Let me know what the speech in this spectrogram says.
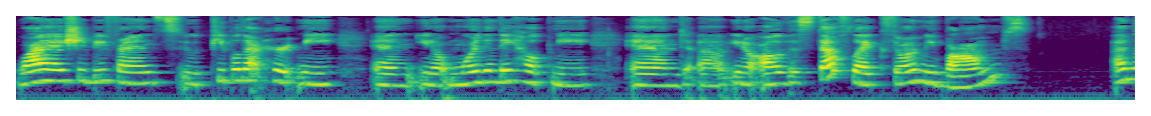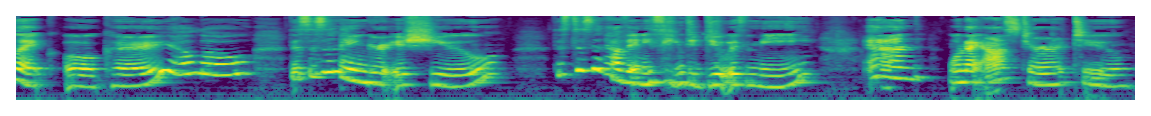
why I should be friends with people that hurt me and, you know, more than they help me. And, um, you know, all of this stuff like throwing me bombs. I'm like, okay, hello. This is an anger issue. This doesn't have anything to do with me. And when I asked her to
